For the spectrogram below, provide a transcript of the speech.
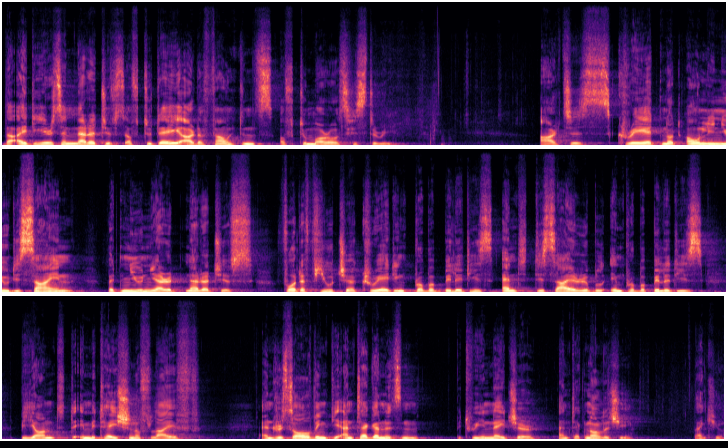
The ideas and narratives of today are the fountains of tomorrow's history. Artists create not only new design, but new narratives for the future, creating probabilities and desirable improbabilities beyond the imitation of life, and resolving the antagonism between nature and technology. Thank you.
